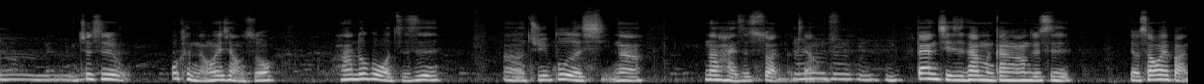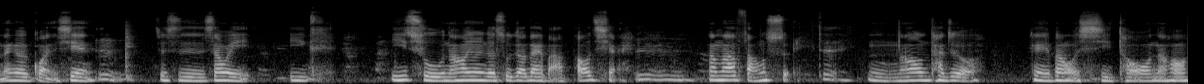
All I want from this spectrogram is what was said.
嗯，就是我可能会想说，啊，如果我只是呃局部的洗，那那还是算了这样子。嗯，但其实他们刚刚就是有稍微把那个管线，嗯，就是稍微移移除，然后用一个塑胶袋把它包起来，嗯嗯，让它防水。对，嗯，然后他就可以帮我洗头，然后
